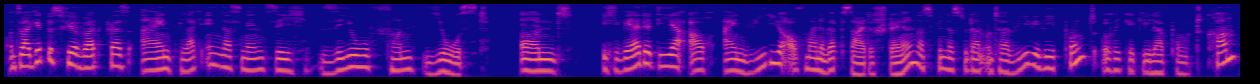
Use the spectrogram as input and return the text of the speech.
Und zwar gibt es für WordPress ein Plugin, das nennt sich SEO von Yoast. Und ich werde dir auch ein Video auf meine Webseite stellen. Das findest du dann unter www.ulrikegela.com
